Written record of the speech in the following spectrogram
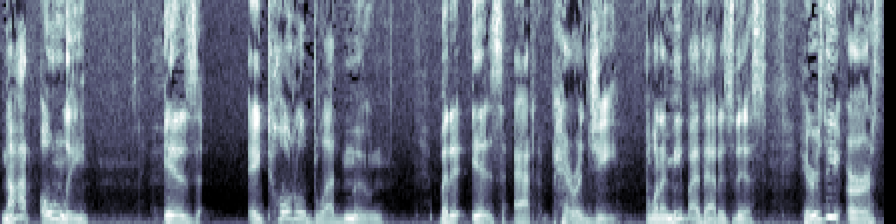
not only is a total blood moon, but it is at perigee. And what I mean by that is this here's the Earth,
